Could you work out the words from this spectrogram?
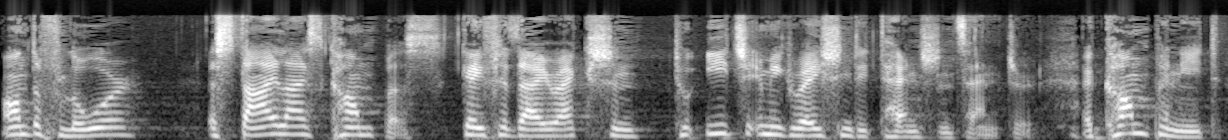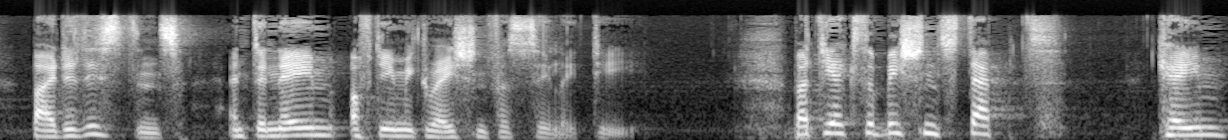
On the floor, a stylized compass gave the direction to each immigration detention center, accompanied by the distance and the name of the immigration facility. But the exhibition steps came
